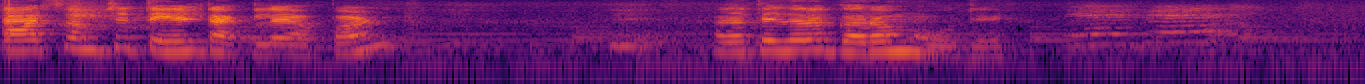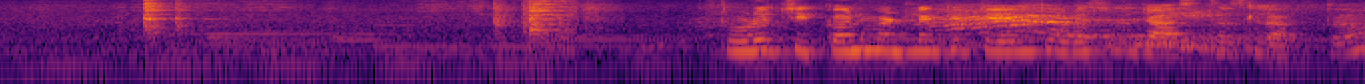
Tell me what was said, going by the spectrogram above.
चार चमचे तेल टाकलंय आपण. आता ते जरा गरम होऊ दे. थोडं चिकन म्हटलं की तेल थोडंसं जास्तच लागतं.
